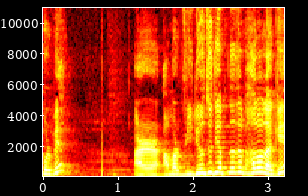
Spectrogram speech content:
করবে। আর আমার ভিডিও যদি আপনাদের ভালো লাগে,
